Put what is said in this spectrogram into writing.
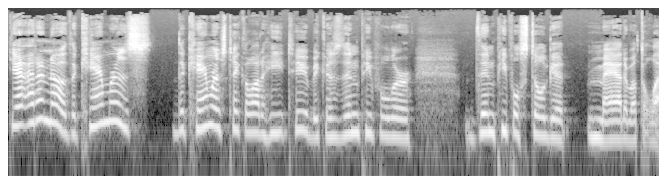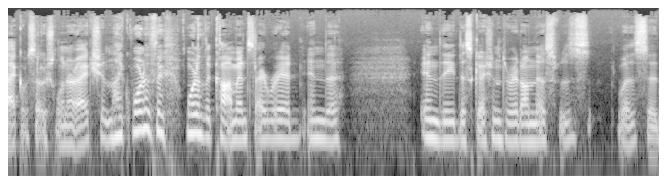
Yeah, I don't know. The cameras the cameras take a lot of heat too because then people are then people still get mad about the lack of social interaction. Like one of the one of the comments I read in the in the discussion thread on this was was uh,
